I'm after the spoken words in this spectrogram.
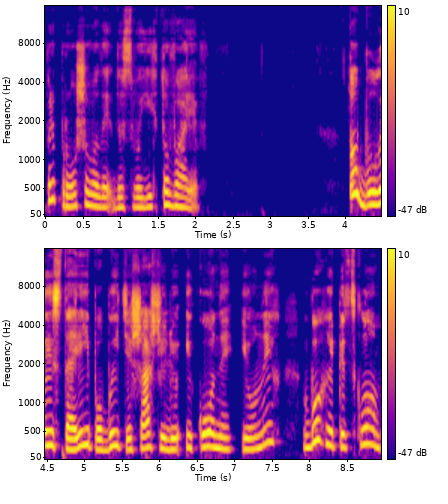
припрошували до своїх товарів. То були старі побиті шашілю ікони, і у них боги під склом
